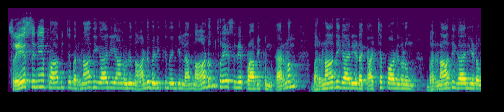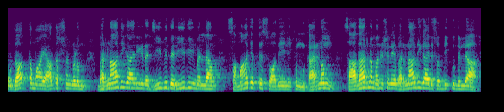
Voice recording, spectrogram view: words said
ശ്രേയസ്സിനെ പ്രാപിച്ച ഭരണാധികാരിയാണ് ഒരു നാട് ഭരിക്കുന്നതെങ്കിൽ ആ നാടും ശ്രേയസ്സിനെ പ്രാപിക്കും. കാരണം ഭരണാധികാരിയുടെ കാഴ്ചപ്പാടുകളും ഭരണാധികാരിയുടെ ഉദാത്തമായ ആദർശങ്ങളും ഭരണാധികാരിയുടെ ജീവിത രീതിയുമെല്ലാം സമാജത്തെ സ്വാധീനിക്കും. കാരണം സാധാരണ മനുഷ്യനെ ഭരണാധികാരി ശ്രദ്ധിക്കുന്നില്ല.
